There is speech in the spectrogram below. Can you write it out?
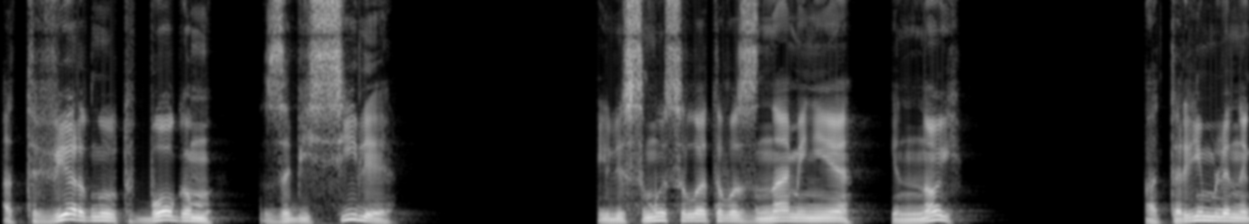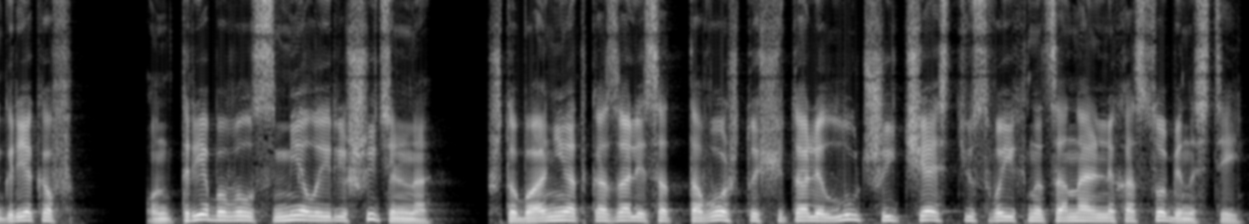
отвергнут Богом за бессилие? Или смысл этого знамения иной? От римлян и греков он требовал смело и решительно, чтобы они отказались от того, что считали лучшей частью своих национальных особенностей.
